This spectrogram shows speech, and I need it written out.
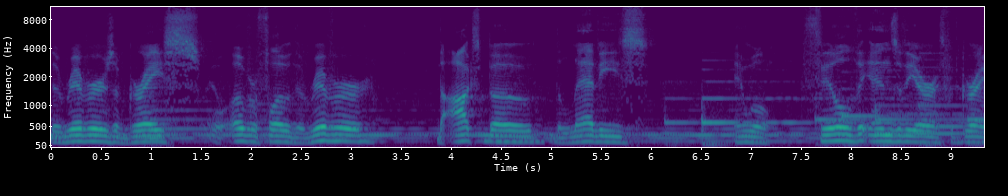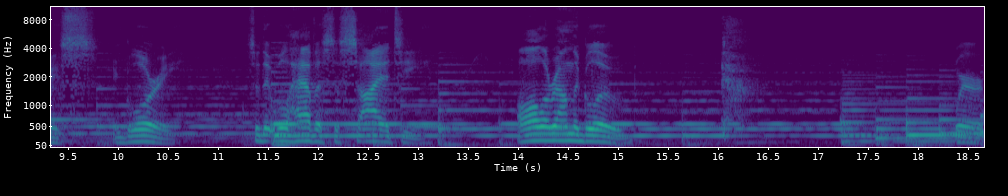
the rivers of grace will overflow the river, the oxbow, the levees, and will fill the ends of the earth with grace and glory so that we'll have a society all around the globe where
